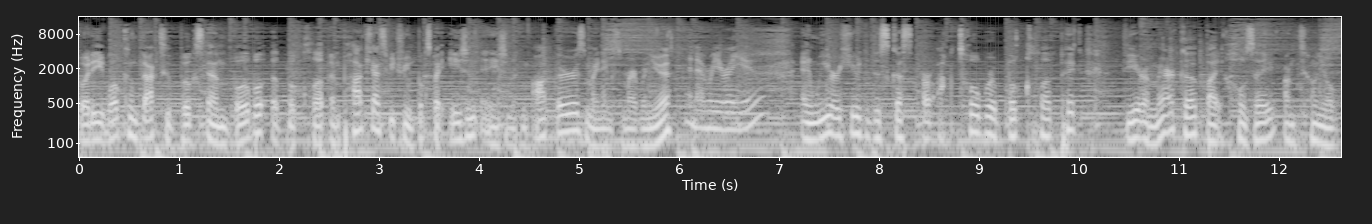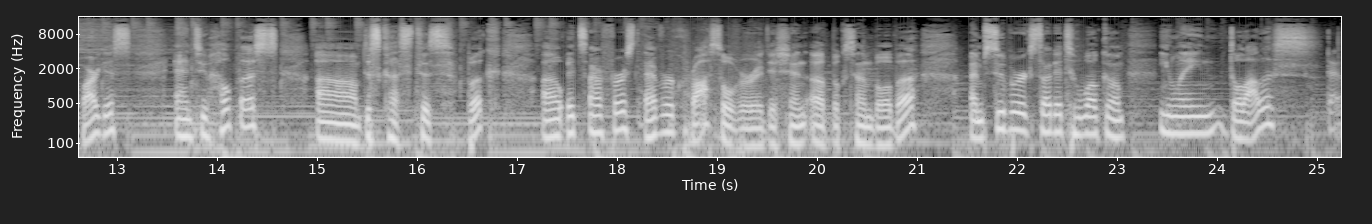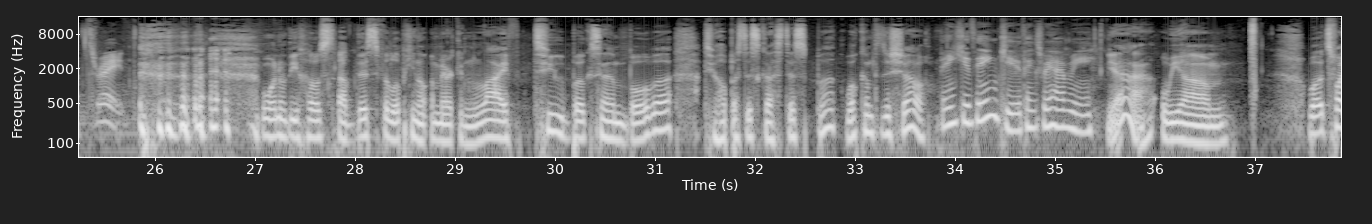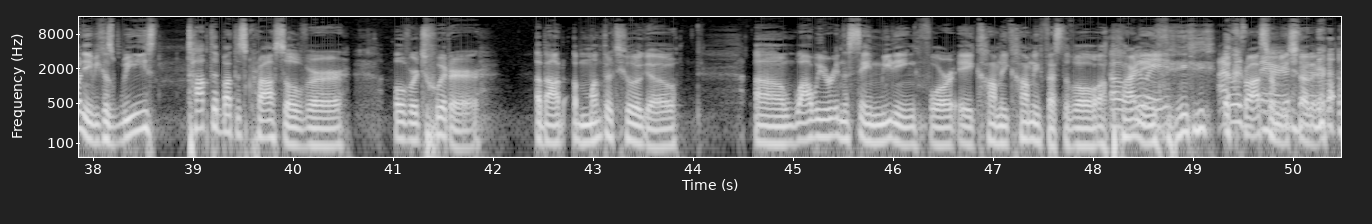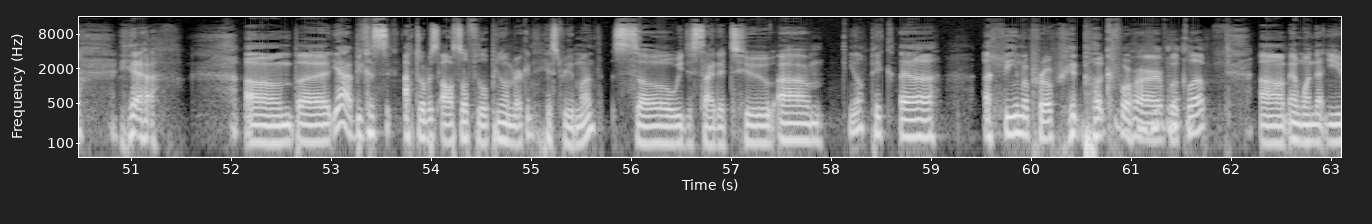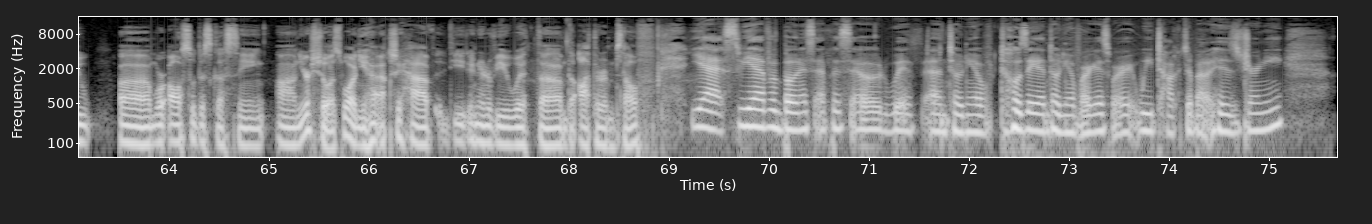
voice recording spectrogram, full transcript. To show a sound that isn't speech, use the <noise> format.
Everybody, welcome back to Books and Boba, a book club and podcast featuring books by Asian and Asian American authors. My name is Marvin Yueh, And I'm Reera Yoo. and we are here to discuss our October book club pick, Dear America by Jose Antonio Vargas. And to help us um, discuss this book, uh, it's our first ever crossover edition of Books and Boba. I'm super excited to welcome Elaine Dolalis. That's right. <laughs> one of the hosts of this Filipino American Life, to Books and Boba, to help us discuss this book. Welcome to the show. Thank you, thank you. Thanks for having me. Yeah, we um, well, it's funny because we talked about this crossover over Twitter about a month or two ago. Um, while we were in the same meeting for a comedy comedy festival, uh, Oh, planning really? <laughs> Across from each other. <laughs> Yeah. Um, but yeah, because October is also Filipino American History Month, so we decided to, um, you know, pick a, a theme appropriate <laughs> book for our book club, um, and one that you um, were also discussing on your show as well. And you actually have the interview with um, the author himself. Yes, we have a bonus episode with Antonio Jose Antonio Vargas where we talked about his journey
